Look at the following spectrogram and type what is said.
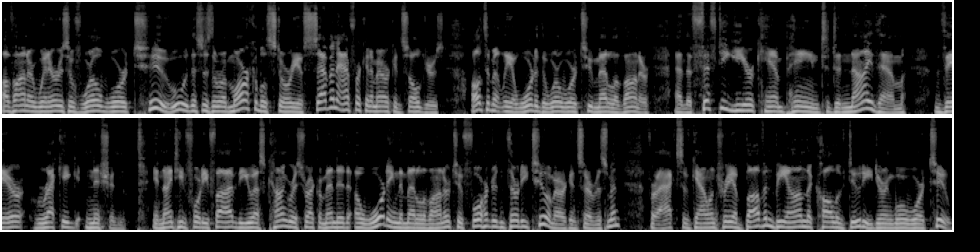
of Honor winners of World War II. This is the remarkable story of seven African American soldiers ultimately awarded the World War II Medal of Honor and the 50 year campaign to deny them their recognition. In 1945, the U.S. Congress recommended awarding the Medal of Honor to 432 American servicemen for acts of gallantry above and beyond the call of duty during World War II.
